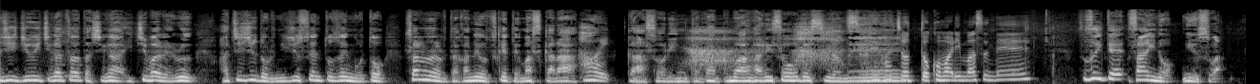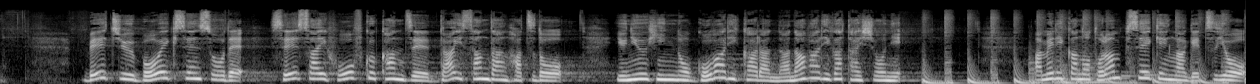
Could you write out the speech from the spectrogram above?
じ11月渡しが1バレル80ドル20セント前後とさらなる高値をつけてますから、はい、ガソリン価格も上がりそうですよね。それはちょっと困りますね。続いて3位のニュースは米中貿易戦争で制裁報復関税第3弾発動。輸入品の5割から7割が対象に。アメリカのトランプ政権が月曜。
